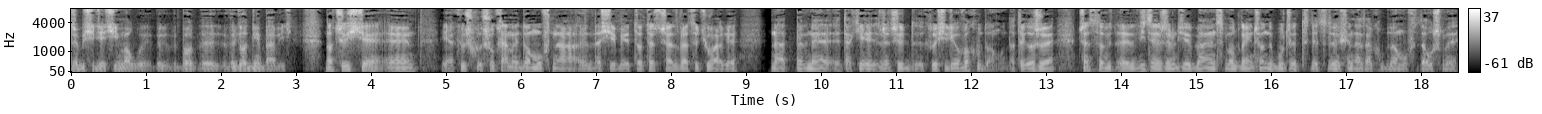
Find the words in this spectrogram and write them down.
żeby się dzieci mogły e, wygodnie bawić. No oczywiście, e, jak już szukamy domów na, dla siebie, to też trzeba zwracać uwagę, na pewne takie rzeczy, które się dzieją wokół domu. Dlatego, że często widzę, że ludzie mając ograniczony budżet decydują się na zakup domów, załóżmy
